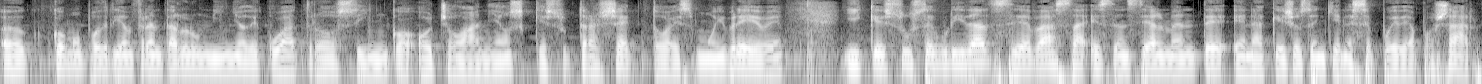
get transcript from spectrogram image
eh, cómo podría enfrentarlo un niño de 4, 5, 8 años, que su trayecto es muy breve y que su seguridad se basa esencialmente en aquellos en quienes se puede apoyar.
